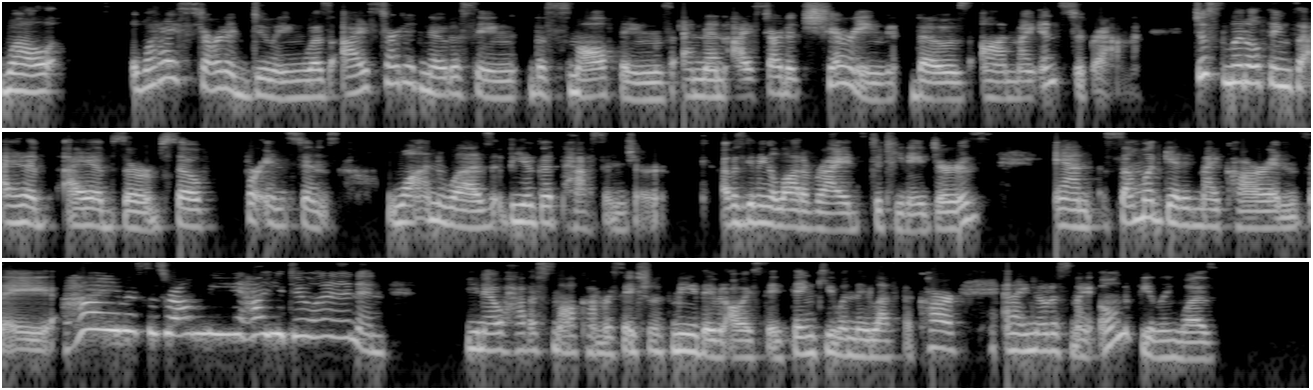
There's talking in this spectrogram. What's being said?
Well, what I started doing was I started noticing the small things and then I started sharing those on my Instagram. Just little things that I had I observed. So for instance, one was be a good passenger. I was giving a lot of rides to teenagers and some would get in my car and say, "Hi, Mrs. Romney, how you doing?" and you know, have a small conversation with me. They would always say thank you when they left the car. And I noticed my own feeling was,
